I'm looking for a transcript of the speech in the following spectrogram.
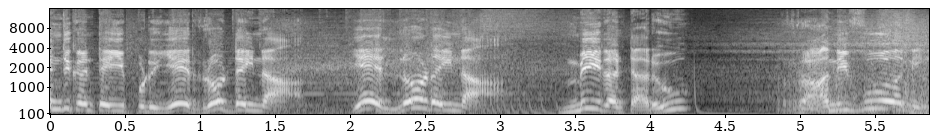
ఎందుకంటే ఇప్పుడు ఏ రోడ్డైనా ఏ లోడైనా మీరంటారు రానివ్వు అని.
